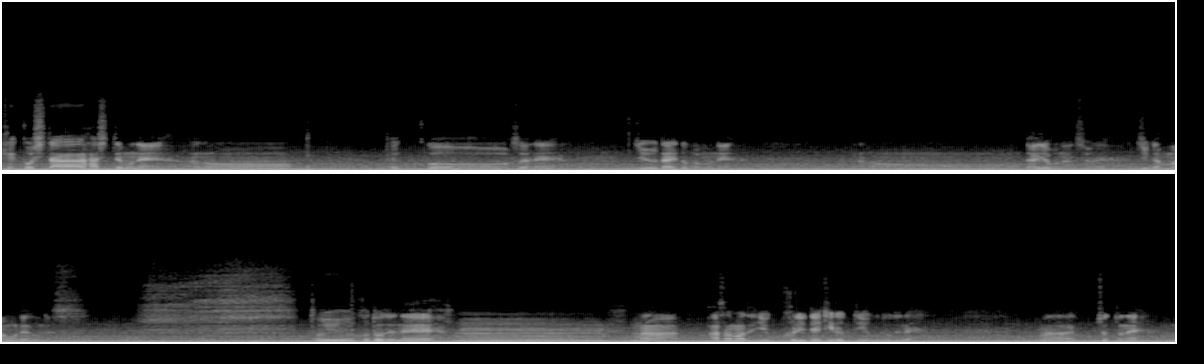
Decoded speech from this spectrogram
結構、下走ってもね、あのー結構、そうやね、渋滞とかもね、あのー大丈夫なんですよね、時間守れるんです。ということでね、うーん、まあ、朝までゆっくりできるっていうことでね、まあ、ちょっとね、う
